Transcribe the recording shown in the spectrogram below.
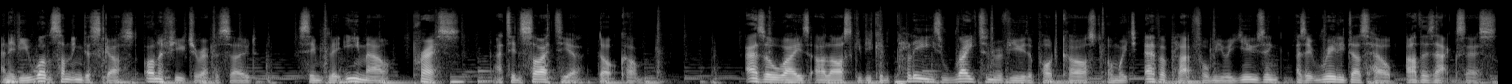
And if you want something discussed on a future episode, simply email press at insightia.com. As always, I'll ask if you can please rate and review the podcast on whichever platform you are using, as it really does help others access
